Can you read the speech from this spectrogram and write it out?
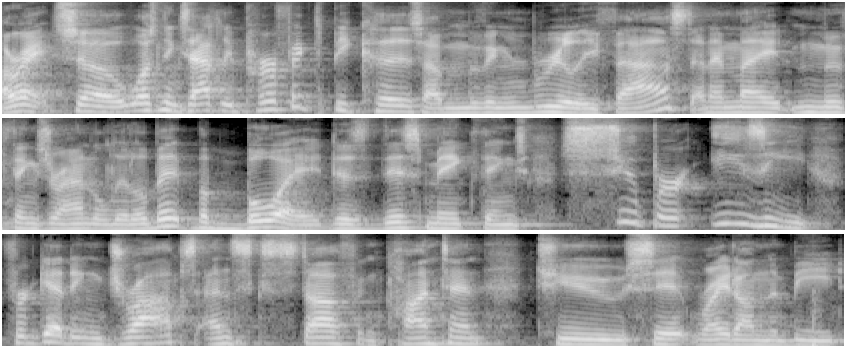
All right, so it wasn't exactly perfect because I'm moving really fast and I might move things around a little bit, but boy, does this make things super easy for getting drops and stuff and content to sit right on the beat.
